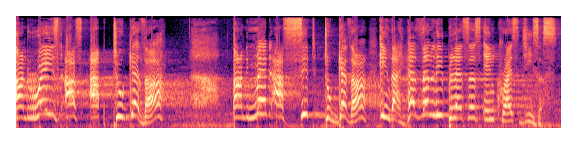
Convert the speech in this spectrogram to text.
and raised us up together and made us sit together in the heavenly places in Christ Jesus.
